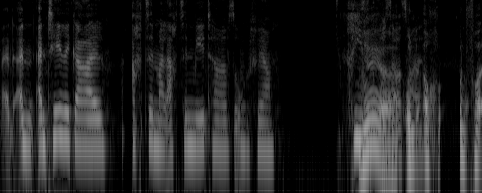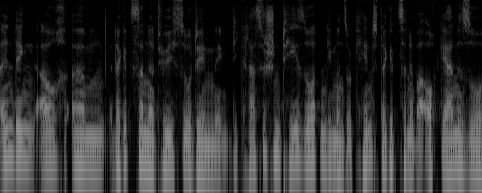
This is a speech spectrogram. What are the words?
ein, ein Teeregal, 18 mal 18 Meter, so ungefähr. Ja, Riesengroße ja. Auswahl. Und auch und vor allen Dingen auch, ähm, da gibt's dann natürlich so den, die klassischen Teesorten, die man so kennt. Da gibt's dann aber auch gerne so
